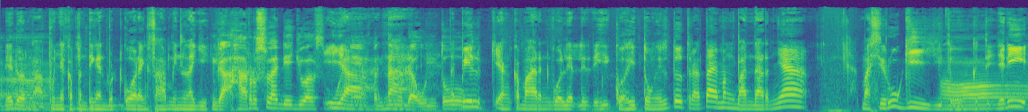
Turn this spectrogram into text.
dia udah nggak punya kepentingan buat goreng saham ini lagi nggak haruslah dia jual semuanya Iya, yang penting nah, udah untung Tapi yang kemarin gue lihat gue hitung itu tuh ternyata emang bandarnya masih rugi gitu. Oh. Jadi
